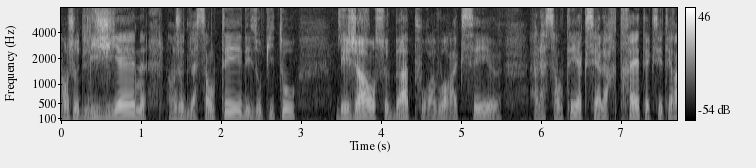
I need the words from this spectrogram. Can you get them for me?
l'enjeu de l'hygiène, l'enjeu de la santé, des hôpitaux. Déjà, on se bat pour avoir accès euh, à la santé, accès à la retraite, etc.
